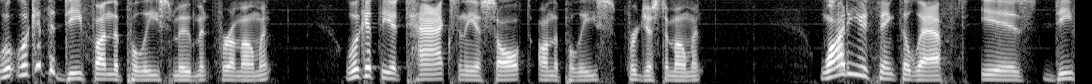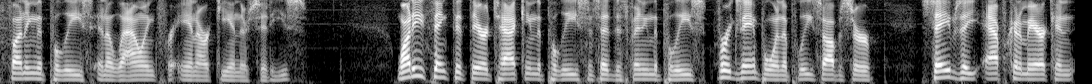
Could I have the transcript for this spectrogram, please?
Look at the defund the police movement for a moment. Look at the attacks and the assault on the police for just a moment. Why do you think the left is defunding the police and allowing for anarchy in their cities? Why do you think that they're attacking the police instead of defending the police? For example, when a police officer saves a African American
